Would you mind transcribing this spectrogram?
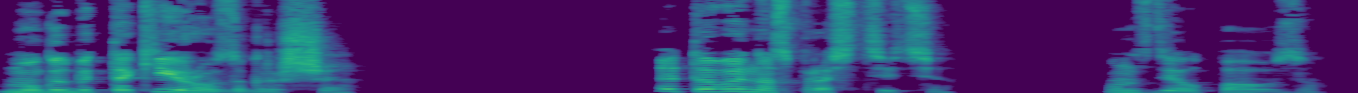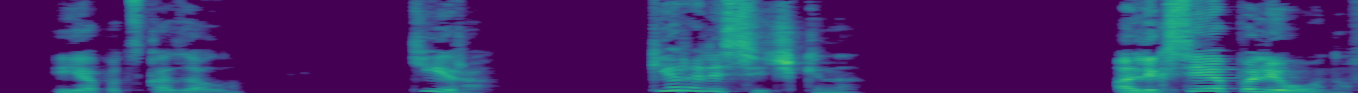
могут быть такие розыгрыши. Это вы нас простите. Он сделал паузу, и я подсказала. Кира. Кира Лисичкина. Алексей Аполеонов.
